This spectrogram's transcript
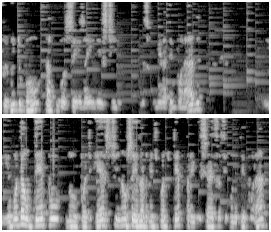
foi muito bom estar com vocês aí neste, primeira temporada. E eu vou dar um tempo no podcast, não sei exatamente quanto tempo para iniciar essa segunda temporada.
